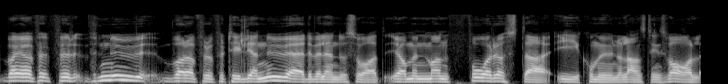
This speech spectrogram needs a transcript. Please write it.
vad jag, för, för, för, nu, bara för att förtydliga, nu är det väl ändå så att, ja men man får rösta i kommun och landstingsval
